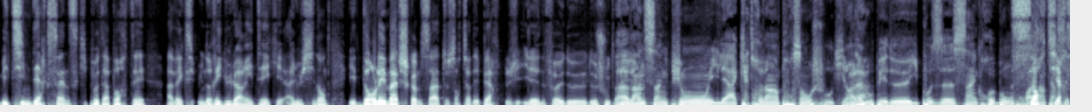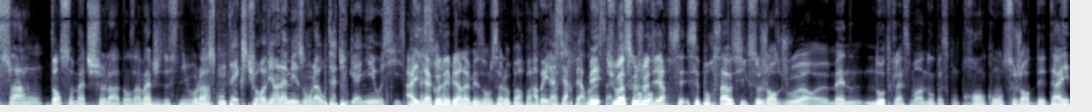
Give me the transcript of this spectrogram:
Mais Tim Derksen, ce qu'il peut t'apporter avec une régularité qui est hallucinante et dans les matchs comme ça, te sortir des perfs, il a une feuille de, de shoot Bah, qui est- 25 pions, il est à 81% au shoot, il en Voilà. a loupé deux, il pose 5 rebonds, 3 sortir ça dans ce match-là, dans un match de ce niveau-là. Dans ce contexte, tu reviens à la maison, là où t'as tout gagné aussi. Ah, il la connaît hein. bien la maison, le salopard. Par Ah bah il a hein. serre perdre. Mais tu vois ce que je veux dire, c'est c'est pour ça aussi que ce genre de joueur euh, mène notre classement à nous, parce qu'on prend en compte ce genre de détails.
